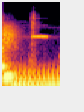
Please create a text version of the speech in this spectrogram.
Thank you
